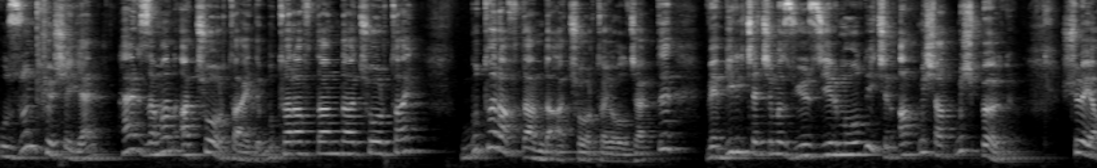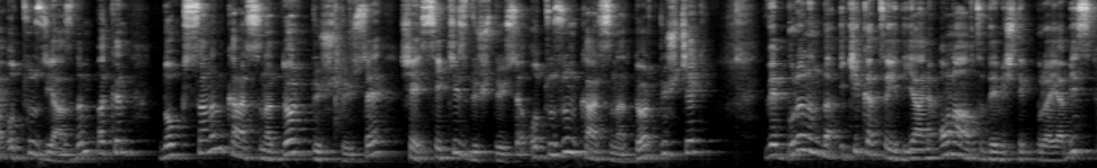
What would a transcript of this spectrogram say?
Uzun köşegen her zaman açıortaydı. Bu taraftan da açıortay, bu taraftan da açıortay olacaktı. Ve bir iç açımız 120 olduğu için 60-60 böldü. Şuraya 30 yazdım. Bakın 90'ın karşısına 4 düştüyse, şey 8 düştüyse 30'un karşısına 4 düşecek. Ve buranın da 2 katıydı yani 16 demiştik buraya biz.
